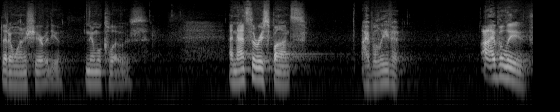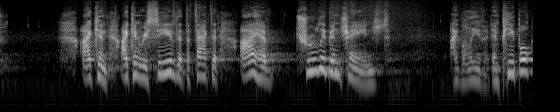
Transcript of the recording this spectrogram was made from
that I want to share with you, and then we'll close. And that's the response I believe it. I believe. I can, I can receive that the fact that I have truly been changed I believe it. And people,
